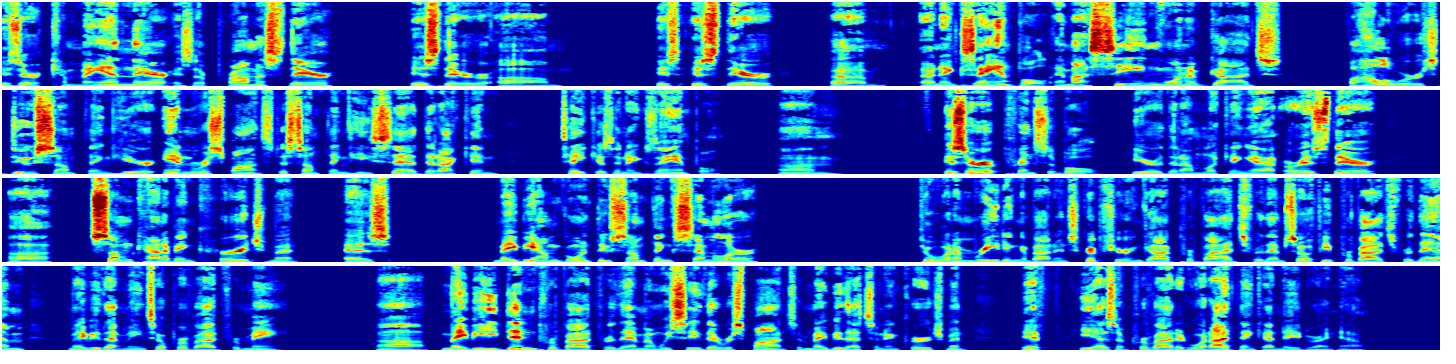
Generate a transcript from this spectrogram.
Is there a command there? Is there a promise there? Is there um, is is there um, an example? Am I seeing one of God's followers do something here in response to something He said that I can take as an example? Um, is there a principle here that I'm looking at, or is there uh, some kind of encouragement as maybe I'm going through something similar? to what I'm reading about in Scripture, and God provides for them. So if He provides for them, maybe that means He'll provide for me. Uh, maybe he didn't provide for them and we see their response. And maybe that's an encouragement if he hasn't provided what I think I need right now.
